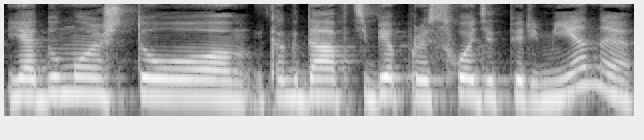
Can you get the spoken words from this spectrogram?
Я думаю, что когда в тебе происходят перемены,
